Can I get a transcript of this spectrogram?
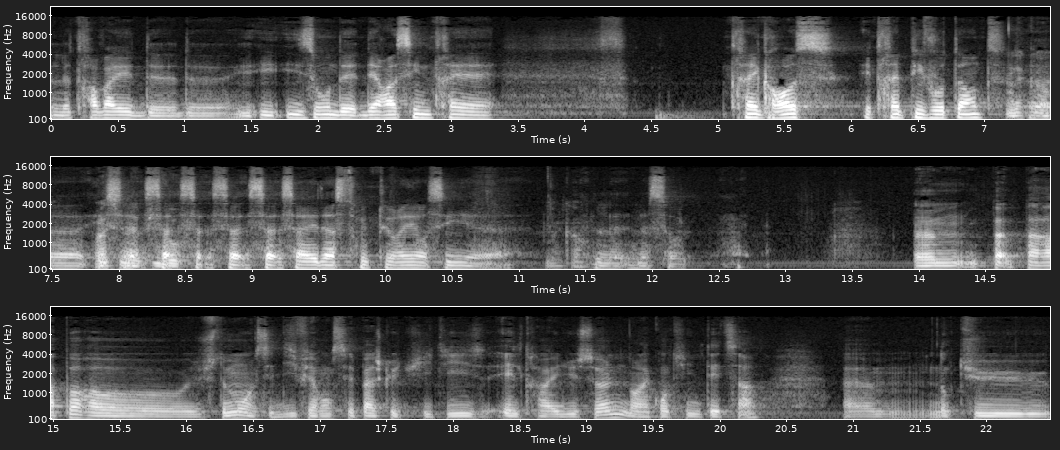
le travail de, Ils ont des, racines très, très grosses et très pivotante. Euh, et ça, aide à structurer aussi euh, le, sol. Par, rapport justement à ces différents cépages que tu utilises et le travail du sol, dans la continuité de ça, donc tu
